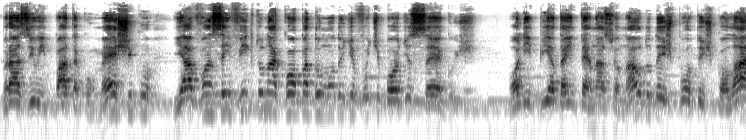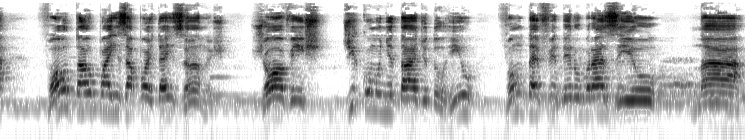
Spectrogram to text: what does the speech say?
Brasil empata com México e avança invicto na Copa do Mundo de Futebol de Cegos. Olimpíada Internacional do Desporto Escolar volta ao país após 10 anos. Jovens de comunidade do Rio vão defender o Brasil na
